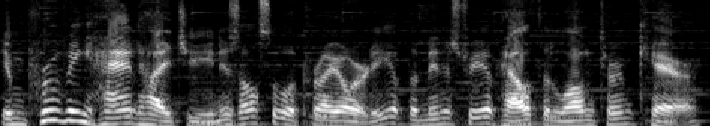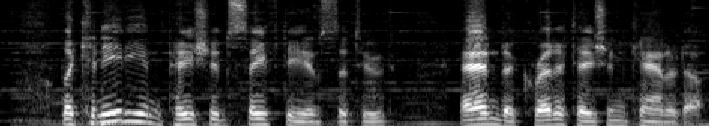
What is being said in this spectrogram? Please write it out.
Improving hand hygiene is also a priority of the Ministry of Health and Long-Term Care, the Canadian Patient Safety Institute, and Accreditation Canada.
